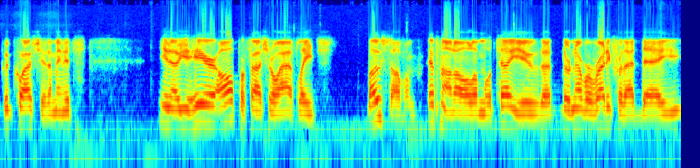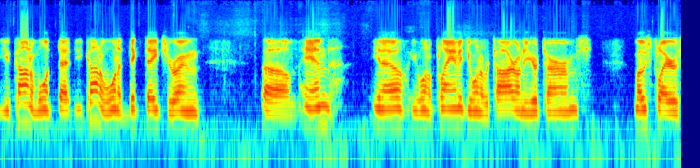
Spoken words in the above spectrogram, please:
good question. I mean, it's you know, you hear all professional athletes, most of them, if not all of them, will tell you that they're never ready for that day. You, you kind of want that. You kind of want to dictate your own um, end. You know, you want to plan it. You want to retire under your terms. Most players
